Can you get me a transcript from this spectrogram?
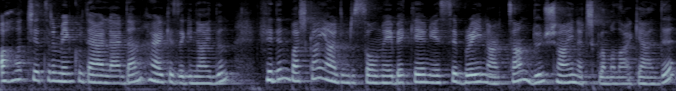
Ahlatçı Yatırım Menkul Değerler'den herkese günaydın. Fed'in başkan yardımcısı olmayı bekleyen üyesi Brainard'tan dün şahin açıklamalar geldi.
